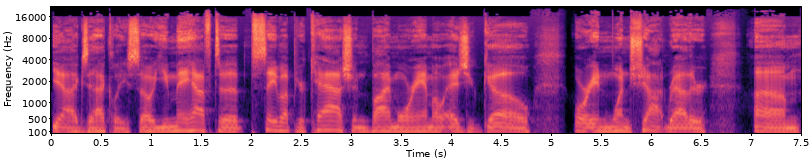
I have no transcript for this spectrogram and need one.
Yeah, exactly. So you may have to save up your cash and buy more ammo as you go, or in one shot rather. Um,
